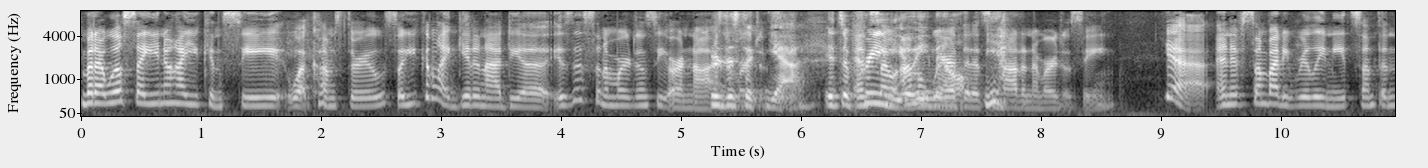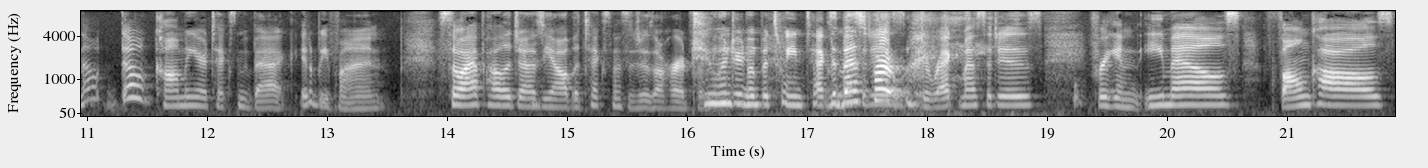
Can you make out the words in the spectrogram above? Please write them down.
but I will say, you know how you can see what comes through? So you can like get an idea, is this an emergency or not? Is this the- emergency? yeah, it's a And so I'm aware email. that it's Yeah. not an emergency. Yeah, and if somebody really needs something, they'll they'll call me or text me back. It'll be fine. So I apologize, y'all. The text messages are hard for 200 me. But between text the best messages, part- direct messages, freaking emails, phone calls,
